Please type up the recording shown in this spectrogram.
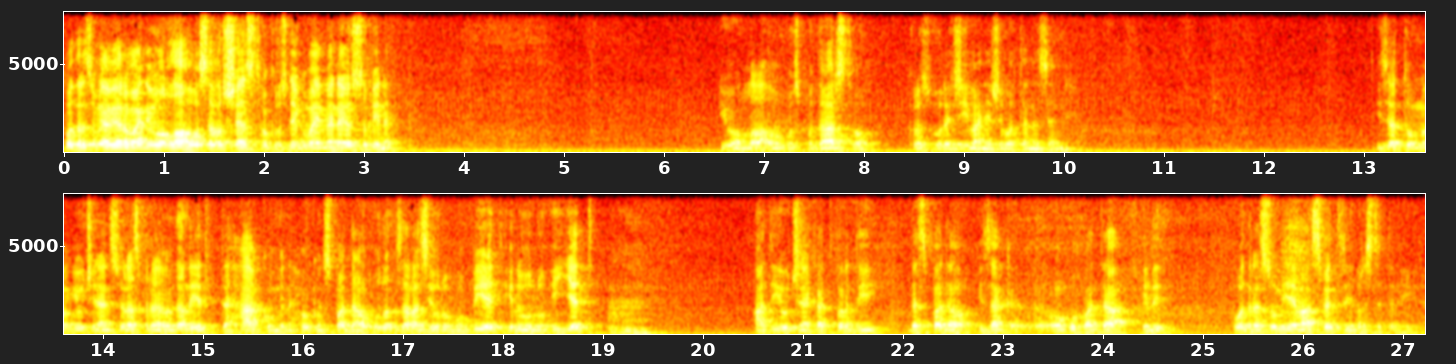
podrazumija vjerovanje u Allahovo savršenstvo kroz njegova imena i osobine. I u Allahovo gospodarstvo kroz uređivanje života na zemlji. I zato mnogi učenjaci su raspravljali da li je tehakum ili hukum spada, zalazi u rububijet ili u luhijet, a dio učenjaka tvrdi da spada i obuhvata ili podrazumijeva sve tri vrste tevhida.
